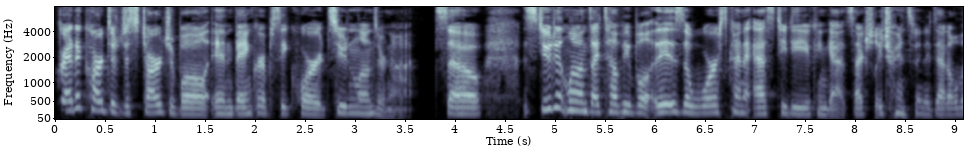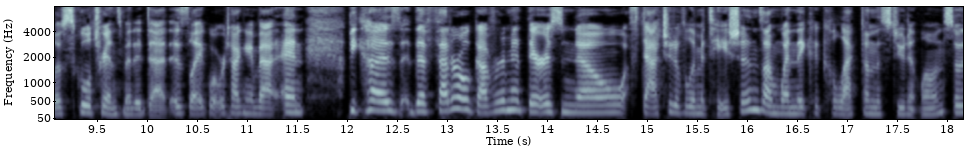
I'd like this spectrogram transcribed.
credit cards are dischargeable in bankruptcy court, student loans are not. So, student loans, I tell people, is the worst kind of STD you can get. It's actually transmitted debt, although school transmitted debt is like what we're talking about. And because the federal government, there is no statute of limitations on when they could collect on the student loans. So,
